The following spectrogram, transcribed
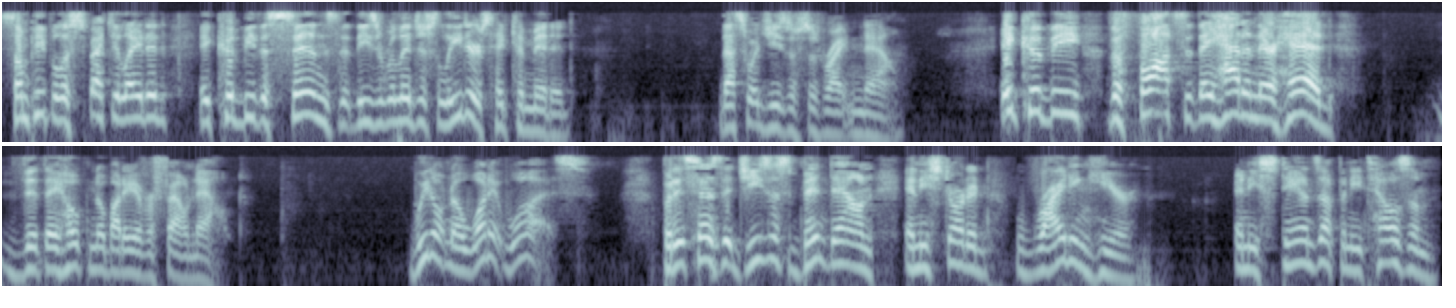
Some people have speculated it could be the sins that these religious leaders had committed that's what Jesus was writing down. It could be the thoughts that they had in their head that they hoped nobody ever found out. We don't know what it was. But it says that Jesus bent down and he started writing here. And he stands up and he tells them,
